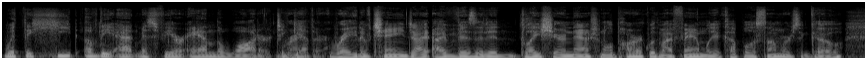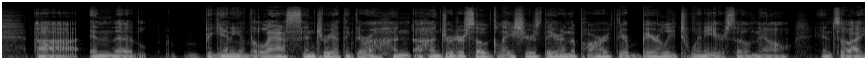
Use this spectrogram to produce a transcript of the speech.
with the heat of the atmosphere and the water together. Right. Rate of change. I, I visited Glacier National Park with my family a couple of summers ago. Uh, in the beginning of the last century. I think there were a hundred or so glaciers there in the park. There are barely 20 or so now. And so I,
